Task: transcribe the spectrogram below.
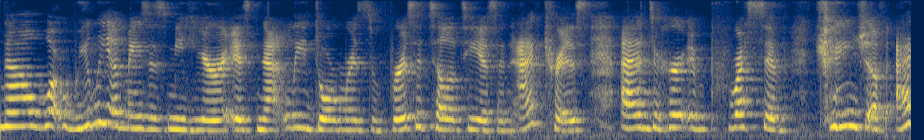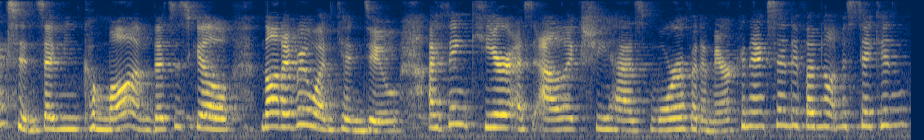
Now, what really amazes me here is Natalie Dormer's versatility as an actress and her impressive change of accents. I mean, come on, that's a skill not everyone can do. I think here as Alex, she has more of an American accent if I'm not mistaken.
